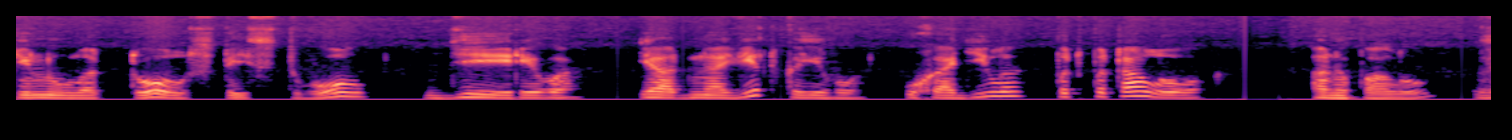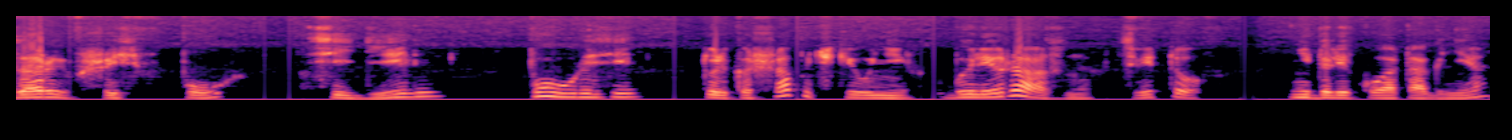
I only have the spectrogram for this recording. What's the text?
тянуло толстый ствол дерева, и одна ветка его уходила под потолок, а на полу, зарывшись в пух, сидели пурзи, только шапочки у них были разных цветов. Недалеко от огня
